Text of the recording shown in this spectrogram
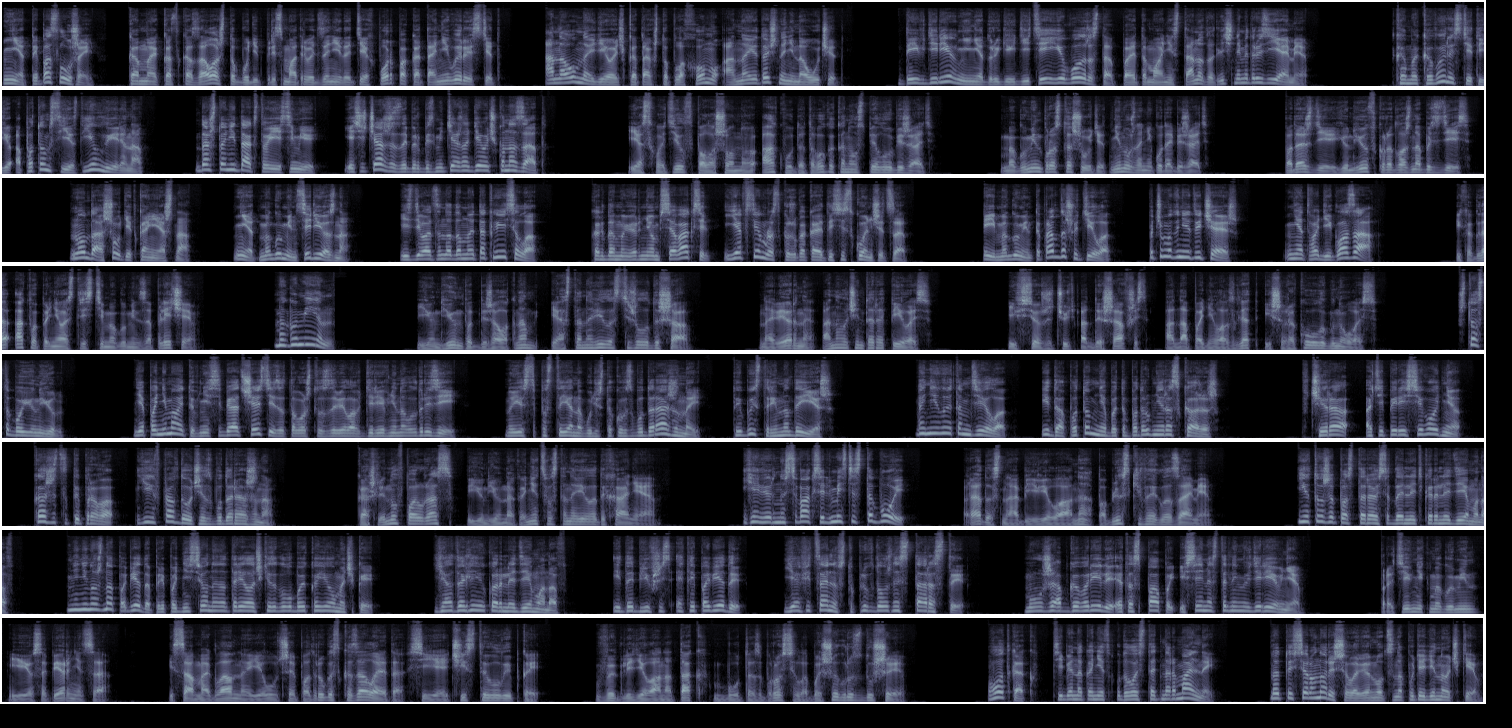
«Нет, ты послушай. Камека сказала, что будет присматривать за ней до тех пор, пока та не вырастет. Она умная девочка, так что плохому она ее точно не научит. Да и в деревне нет других детей ее возраста, поэтому они станут отличными друзьями». Камека вырастет ее, а потом съест, я уверена. «Да что не так с твоей семьей? Я сейчас же заберу безмятежную девочку назад». Я схватил всполошенную Акву до того, как она успела убежать. Магумин просто шутит, не нужно никуда бежать. Подожди, Юн-Юн скоро должна быть здесь. Ну да, шутит, конечно. Нет, Магумин, серьезно. Издеваться надо мной так весело. Когда мы вернемся в Аксель, я всем расскажу, какая ты сисконщица. Эй, Магумин, ты правда шутила? Почему ты не отвечаешь? Не отводи глаза. И когда Аква принялась трясти Магумин за плечи... Магумин! Юн-Юн подбежала к нам и остановилась тяжело дыша. Наверное, она очень торопилась. И все же, чуть отдышавшись, она подняла взгляд и широко улыбнулась. «Что с тобой, Юн-Юн? Я понимаю, ты вне себя от счастья из-за того, что завела в деревне новых друзей. Но если постоянно будешь такой взбудораженной, ты быстро им надоешь». «Да не в этом дело. И да, потом мне об этом подробнее расскажешь. Вчера, а теперь и сегодня. Кажется, ты права. Я и вправду очень взбудоражена». Кашлянув пару раз, Юн-Юн наконец восстановила дыхание. «Я вернусь в Аксель вместе с тобой!» Радостно объявила она, поблескивая глазами. «Я тоже постараюсь одолеть короля демонов. Мне не нужна победа, преподнесенная на тарелочке с голубой каемочкой. Я одолею короля демонов. И добившись этой победы, я официально вступлю в должность старосты. Мы уже обговорили это с папой и всеми остальными в деревне». Противник Мегумин, ее соперница, и самое главное, ее лучшая подруга сказала это, сияя чистой улыбкой. Выглядела она так, будто сбросила большой груз души. «Вот как, тебе наконец удалось стать нормальной. Но ты все равно решила вернуться на путь одиночки.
